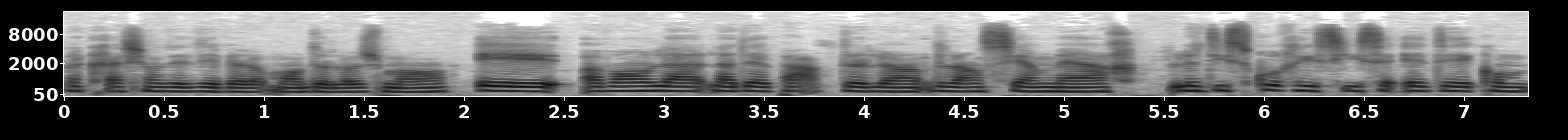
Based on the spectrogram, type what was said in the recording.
la création des développements de logements. Et avant la, la départ de l'ancien maire, le discours ici était comme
